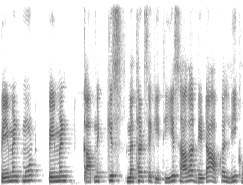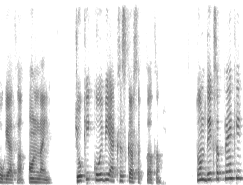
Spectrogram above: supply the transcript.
पेमेंट मोड पेमेंट आपने किस मेथड से की थी, ये सारा डेटा आपका लीक हो गया था ऑनलाइन जो कि कोई भी एक्सेस कर सकता था। तो हम देख सकते हैं कि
